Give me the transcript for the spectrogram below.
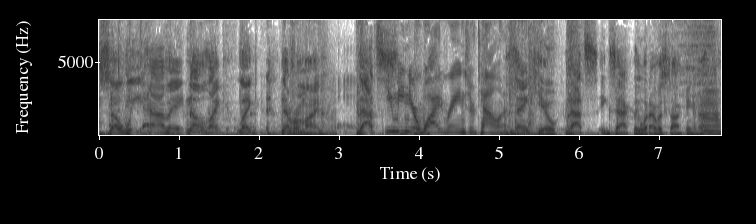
So we have a no, like, like, never mind. That's You mean your wide range of talent? Thank you. That's exactly what I was talking about.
